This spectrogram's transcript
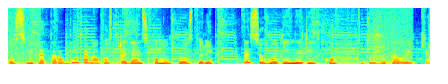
Освіта та робота на пострадянському просторі на сьогодні нерідко дуже далекі.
